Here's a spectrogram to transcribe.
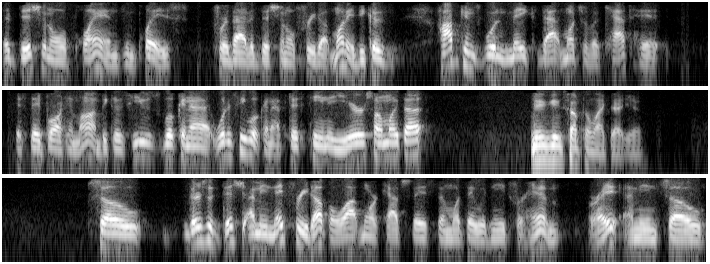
additional plans in place for that additional freed up money because Hopkins wouldn't make that much of a cap hit if they brought him on because he was looking at what is he looking at fifteen a year or something like that. Maybe something like that, yeah. So there's addition. I mean, they freed up a lot more cap space than what they would need for him, right? I mean, so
